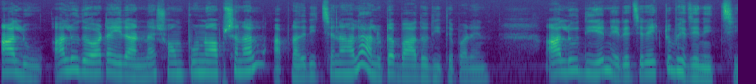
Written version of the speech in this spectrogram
আলু। আলু দেওয়াটা এই রান্নায় সম্পূর্ণ অপশনাল আপনাদের ইচ্ছে না হলে আলুটা বাদও দিতে পারেন। আলু দিয়ে নেড়ে চেড়ে একটু ভেজে নিচ্ছি।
